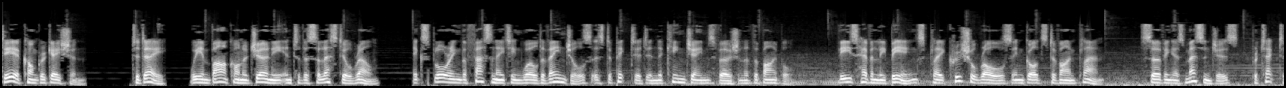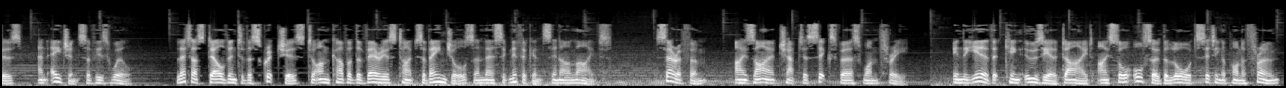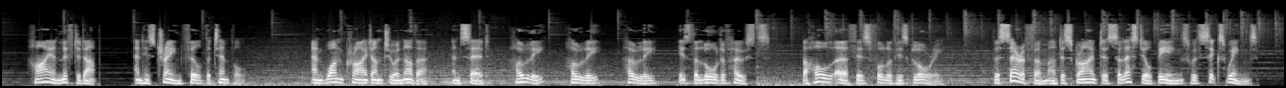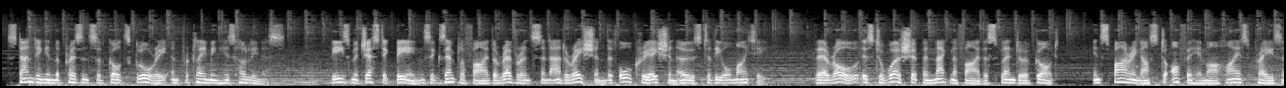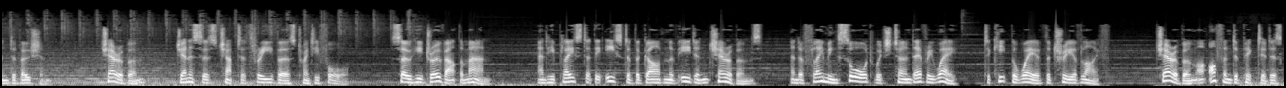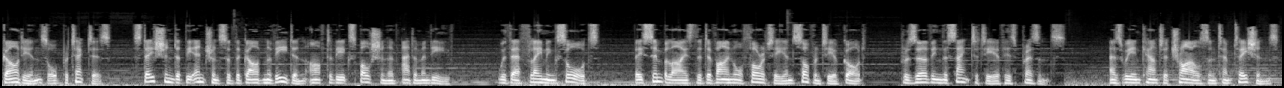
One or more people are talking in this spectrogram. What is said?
Dear congregation, today, we embark on a journey into the celestial realm, exploring the fascinating world of angels as depicted in the King James Version of the Bible. These heavenly beings play crucial roles in God's divine plan, serving as messengers, protectors, and agents of His will. Let us delve into the scriptures to uncover the various types of angels and their significance in our lives. Seraphim, Isaiah chapter 6 verse 1-3. In the year that King Uzziah died I saw also the Lord sitting upon a throne, high and lifted up, and his train filled the temple. And one cried unto another, and said, Holy, holy, holy, is the Lord of hosts. The whole earth is full of his glory. The seraphim are described as celestial beings with six wings, standing in the presence of God's glory and proclaiming his holiness. These majestic beings exemplify the reverence and adoration that all creation owes to the Almighty. Their role is to worship and magnify the splendor of God, inspiring us to offer him our highest praise and devotion. Cherubim, Genesis chapter 3 verse 24. So he drove out the man, and he placed at the east of the Garden of Eden cherubims, and a flaming sword which turned every way, to keep the way of the tree of life. Cherubim are often depicted as guardians or protectors, stationed at the entrance of the Garden of Eden after the expulsion of Adam and Eve. With their flaming swords, they symbolize the divine authority and sovereignty of God, preserving the sanctity of His presence. As we encounter trials and temptations,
